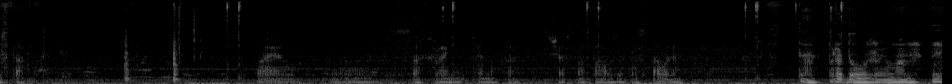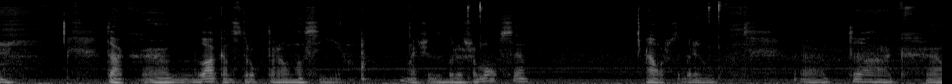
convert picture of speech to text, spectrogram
Ось. Файл. э, Сохранить. А ну-ка, сейчас на паузу поставлю. Так, продовжуємо. Так, е, два конструктора у нас є. Значить, збережемо все. А, ось зберегли. Е, Так, е,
